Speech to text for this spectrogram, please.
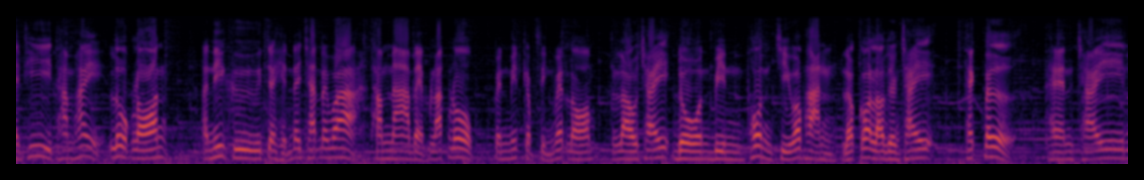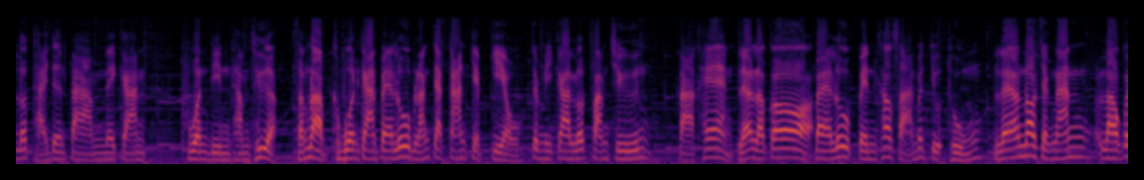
ด์ที่ทำให้โลกร้อน อันนี้คือจะเห็นได้ชัดเลยว่าทำนาแบบรักโลกเป็นมิตรกับสิ่งแวดล้อม เราใช้โดนบินพ่นชีวพันธุ์ แล้วก็เรายังใช้ แท็กเตอร์ แทนใช้รถไถเดินตามในการพรวนดินทำเทือกสำหรับขบวนการแปรรูปหลังจากการเก็บเกี่ยว จะมีการลดความชื้นตากแห้ง แล้วเราก็แปรรูปเป็นข้าวสารบรรจุถุง แล้วนอกจากนั้นเราก็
